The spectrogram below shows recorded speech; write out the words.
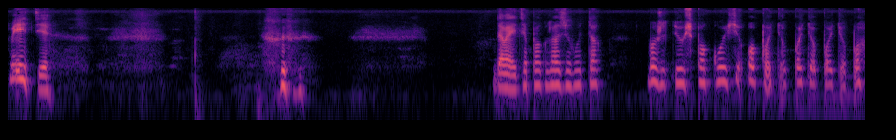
Видите? Давайте поглажу вот так. Может, и успокойся. Опа, опа, опа, опа.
